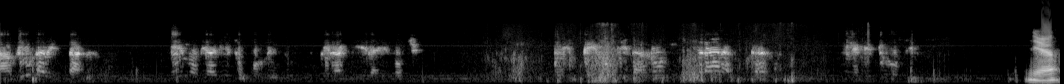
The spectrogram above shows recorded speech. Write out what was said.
abrió una ventana, él no había visto por dentro, pero aquí era de noche. Pero el ladrón entrar a su casa y le metió los tiros. Ya. Pudo correr y mucho más alto, pero como lo vio que de color, él esperó a que entrara y ¡pim, pim! Llegó la policía, dijo, defensa personal, entonces en propiedad me sentía amenazado y quedó libre. ¿Cuál es la gran diferencia entre los dos?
